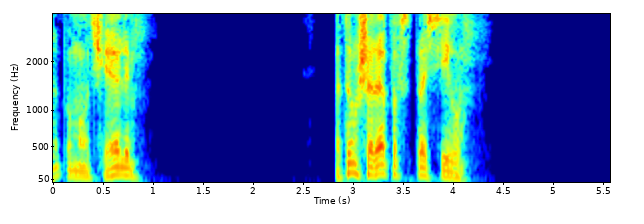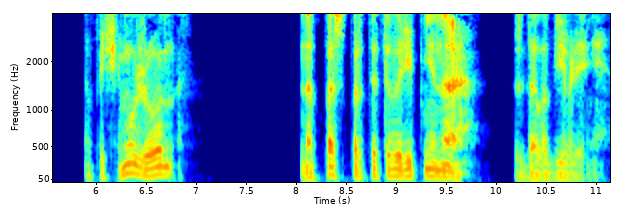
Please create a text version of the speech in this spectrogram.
Мы помолчали. Потом Шарапов спросил, а почему же он на паспорт этого Репнина сдал объявление?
